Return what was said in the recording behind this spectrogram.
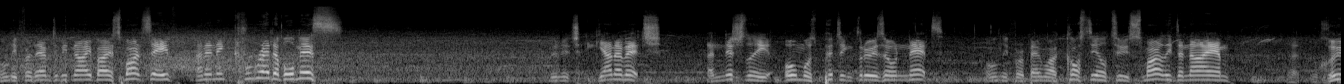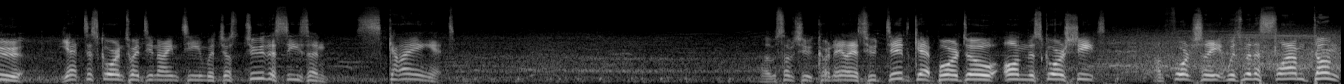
only for them to be denied by a smart save and an incredible miss. Munic Jovanovic initially almost putting through his own net, only for Benoit Costil to smartly deny him. Roux yet to score in 2019 with just two this season skying it. Well, it was substitute Cornelius who did get Bordeaux on the score sheet. Unfortunately, it was with a slam dunk.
